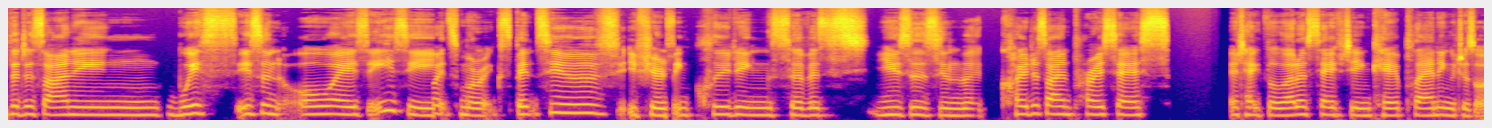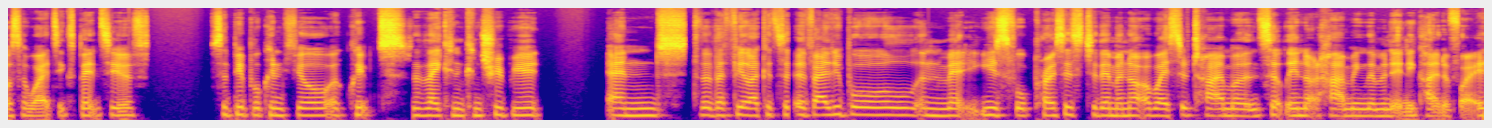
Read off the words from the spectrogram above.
the designing with isn't always easy. It's more expensive if you're including service users in the co design process. It takes a lot of safety and care planning, which is also why it's expensive so people can feel equipped that they can contribute and that they feel like it's a valuable and useful process to them and not a waste of time and certainly not harming them in any kind of way.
